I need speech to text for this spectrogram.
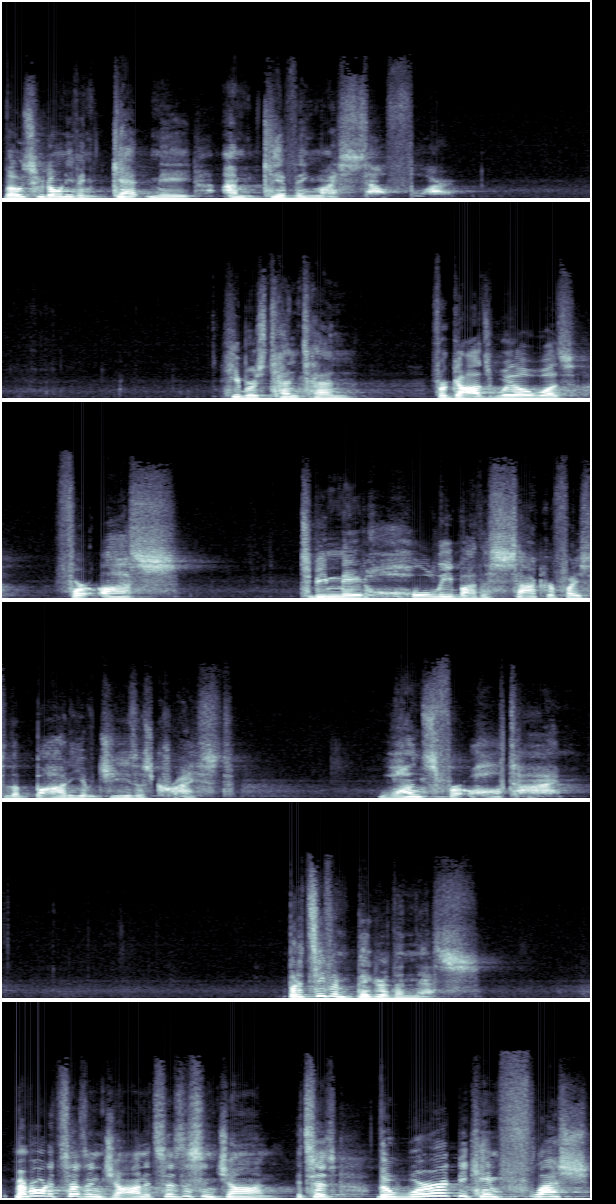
Those who don't even get me, I'm giving myself for. Hebrews 10:10 For God's will was for us to be made holy by the sacrifice of the body of Jesus Christ once for all time. But it's even bigger than this. Remember what it says in John? It says this in John. It says, The Word became flesh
